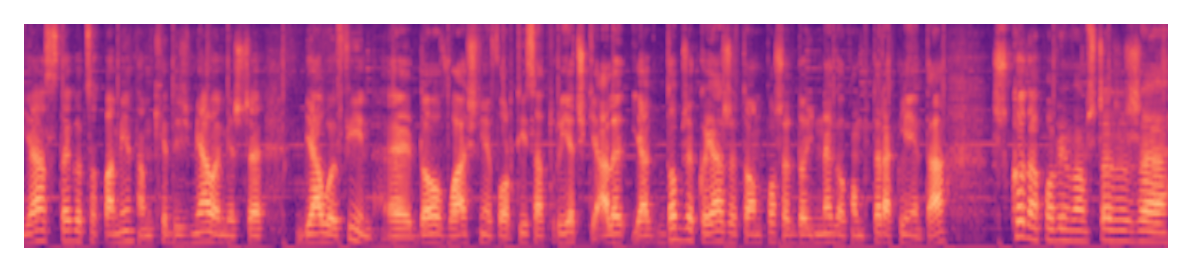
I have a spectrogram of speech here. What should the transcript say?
Ja z tego co pamiętam, kiedyś miałem jeszcze biały fin e, do właśnie Fortisa trójeczki, ale jak dobrze kojarzę, to on poszedł do innego komputera klienta. Szkoda, powiem Wam szczerze, że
